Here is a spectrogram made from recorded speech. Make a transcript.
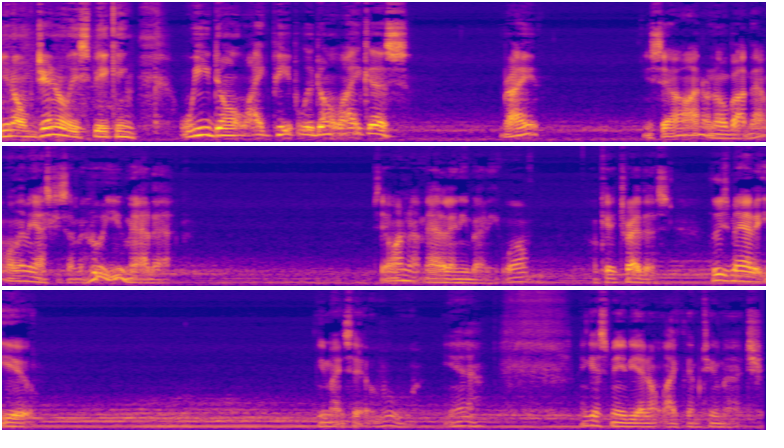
You know generally speaking we don't like people who don't like us right? You say oh i don't know about that. Well let me ask you something. Who are you mad at? Say oh i'm not mad at anybody. Well okay try this. Who's mad at you? You might say oh yeah. I guess maybe i don't like them too much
